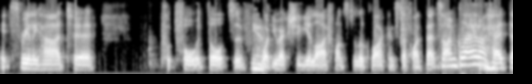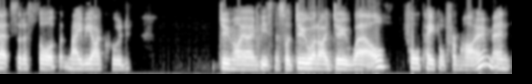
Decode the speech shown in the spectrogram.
it's really hard to put forward thoughts of yeah. what you actually, your life wants to look like and stuff like that. So I'm glad mm-hmm. I had that sort of thought that maybe I could do my own business or do what I do well for people from home. And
